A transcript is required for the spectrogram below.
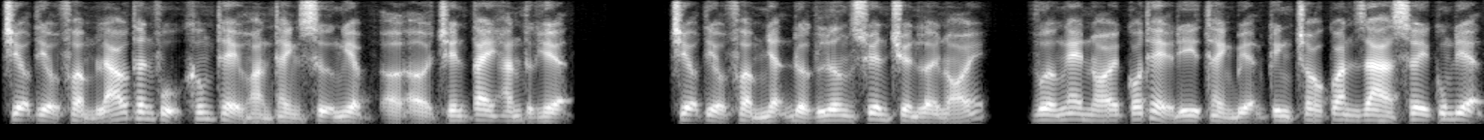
Triệu tiểu phẩm lão thân phụ không thể hoàn thành sự nghiệp ở ở trên tay hắn thực hiện triệu tiểu phẩm nhận được lương xuyên truyền lời nói, vừa nghe nói có thể đi thành biện kinh cho quan gia xây cung điện,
